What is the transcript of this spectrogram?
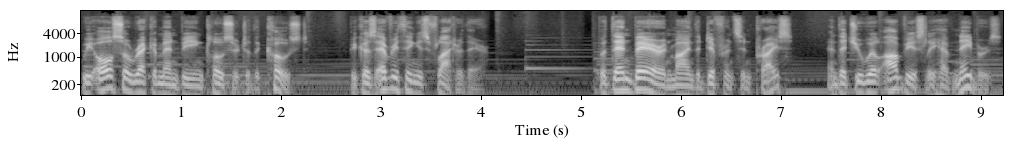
we also recommend being closer to the coast because everything is flatter there. But then bear in mind the difference in price and that you will obviously have neighbors.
